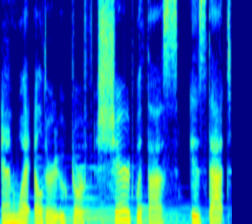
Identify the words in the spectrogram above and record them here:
and what Elder Uchtdorf shared with us, is that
